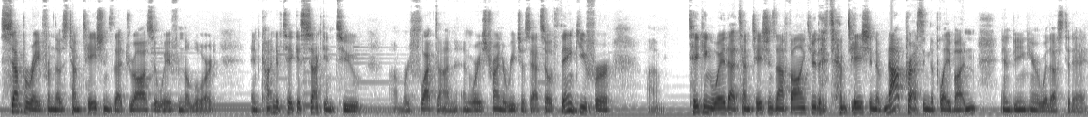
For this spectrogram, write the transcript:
separate from those temptations that draw us away from the Lord and kind of take a second to um, reflect on and where He's trying to reach us at. So, thank you for um, taking away that temptations, not falling through the temptation of not pressing the play button and being here with us today.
